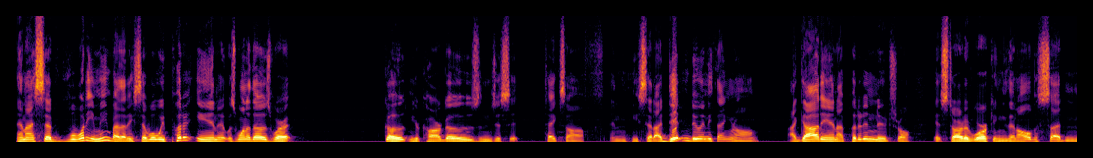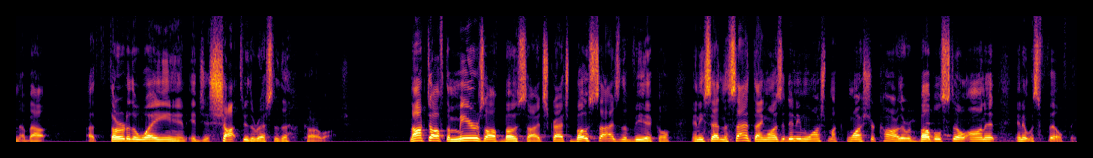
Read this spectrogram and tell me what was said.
And I said, Well, what do you mean by that? He said, Well, we put it in. It was one of those where it go, your car goes and just it takes off. And he said, I didn't do anything wrong. I got in, I put it in neutral, it started working. Then all of a sudden, about a third of the way in, it just shot through the rest of the car wash. Knocked off the mirrors off both sides, scratched both sides of the vehicle. And he said, and the sad thing was, it didn't even wash, my, wash your car. There were bubbles still on it, and it was filthy.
